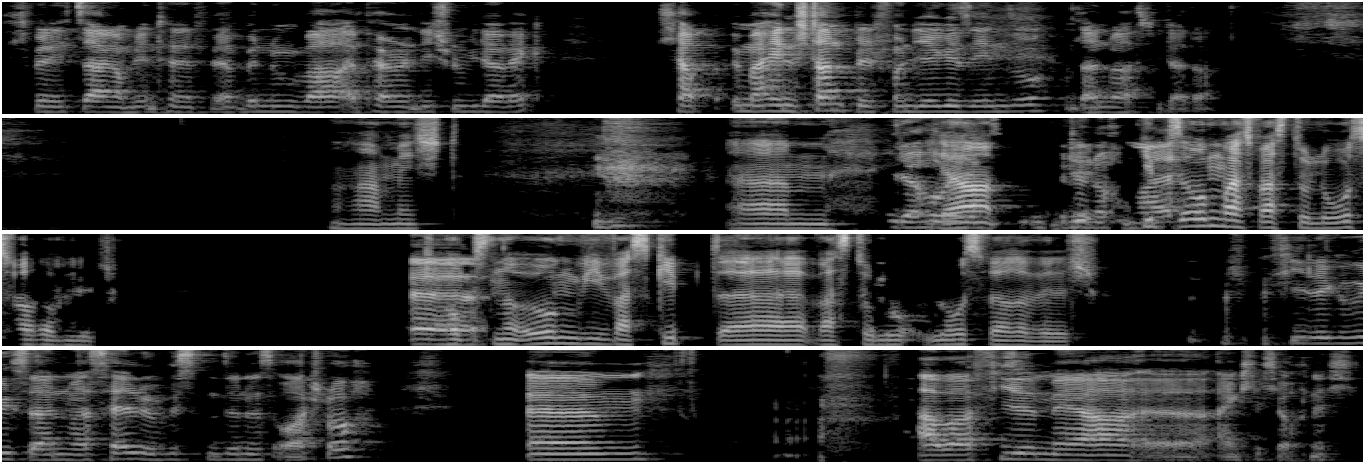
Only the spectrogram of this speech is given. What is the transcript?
Ich will nicht sagen, aber die Internetverbindung war apparently schon wieder weg. Ich habe immerhin ein Standbild von dir gesehen so und dann war es wieder da. Ah, Mist. ähm, Wiederhol ja, jetzt bitte nochmal. gibt es irgendwas, was du loswerden willst? Ob Äh, es nur irgendwie was gibt, äh, was du lo loswerden willst? viele Grüße an Marcel, du bist ein dünnes Ohrschloch. Ähm, aber viel mehr äh, eigentlich auch nicht.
